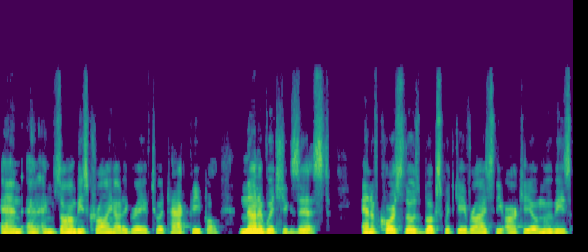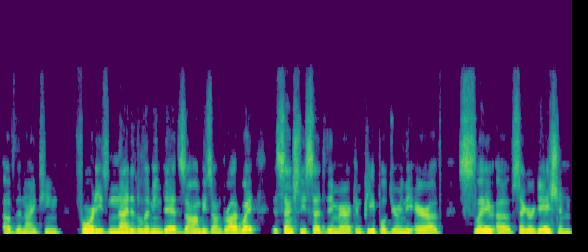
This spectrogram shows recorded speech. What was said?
And, and, and zombies crawling out of grave to attack people, none of which exist. And of course, those books which gave rise to the RKO movies of the 1940s, Night of the Living Dead, Zombies on Broadway, essentially said to the American people during the era of slave of segregation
